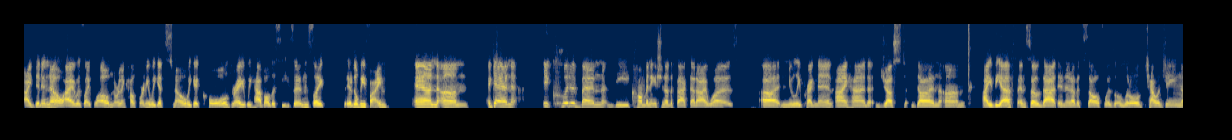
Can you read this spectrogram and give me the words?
I didn't know. I was like, well, Northern California, we get snow, we get cold, right? We have all the seasons. Like it'll be fine. And um, again, it could have been the combination of the fact that I was uh, newly pregnant. I had just done um, IVF. And so that in and of itself was a little challenging,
